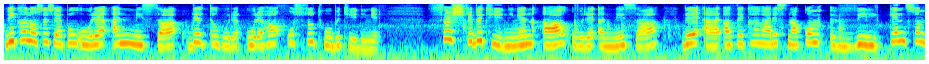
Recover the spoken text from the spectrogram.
Vi kan også se på ordet an-nisa. Dette ordet, ordet har også to betydninger. Første betydningen av ordet an-nisa det er at det kan være snakk om hvilken som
